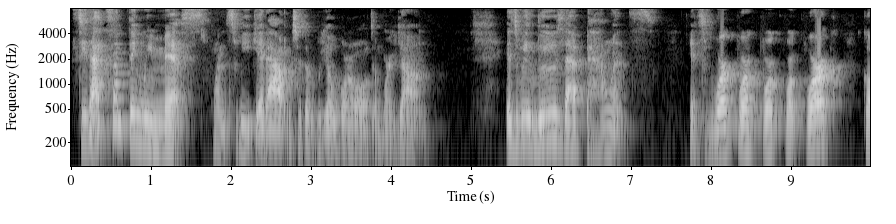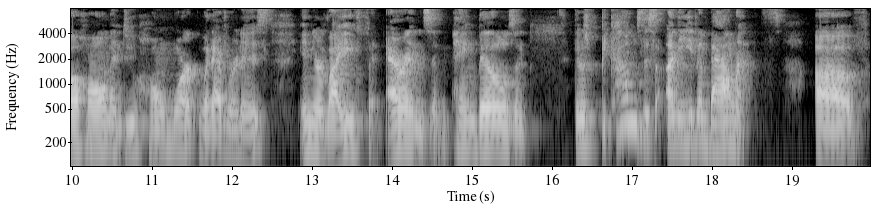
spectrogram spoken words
See, that's something we miss once we get out into the real world and we're young. Is we lose that balance it's work, work, work, work, work. Go home and do homework, whatever it is in your life, and errands and paying bills. And there's becomes this uneven balance of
